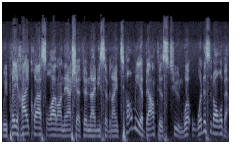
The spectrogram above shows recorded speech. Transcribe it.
We play High Class a lot on Nash FM 97.9. Tell me about this tune. What What is it all about?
